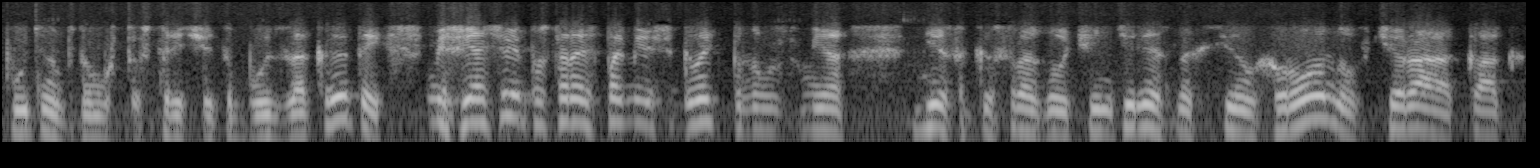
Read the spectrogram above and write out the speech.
Путина, потому что встреча это будет закрытой. Миш, я сегодня постараюсь поменьше говорить, потому что у меня несколько сразу очень интересных синхронов. Вчера, как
